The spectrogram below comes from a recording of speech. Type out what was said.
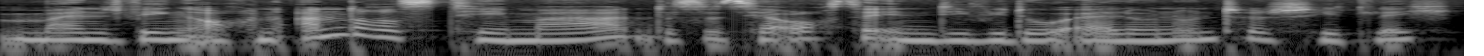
meinetwegen auch ein anderes Thema, das ist ja auch sehr individuell und unterschiedlich,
